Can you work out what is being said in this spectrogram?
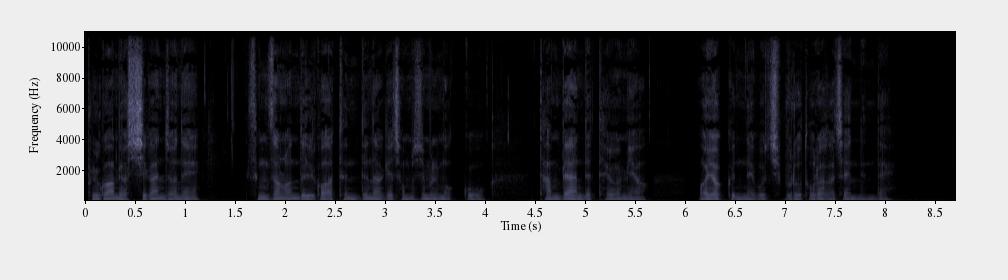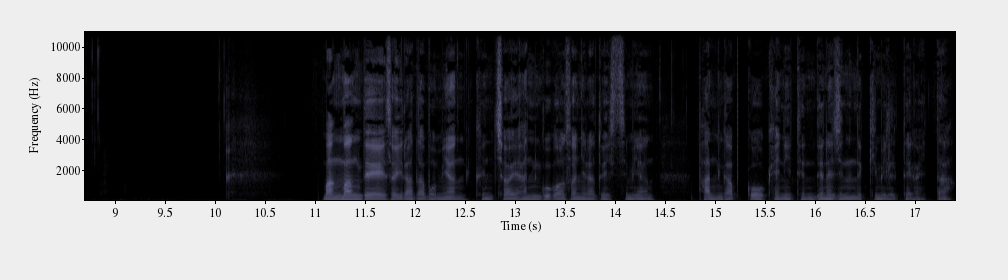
불과 몇 시간 전에 승선원들과 든든하게 점심을 먹고 담배 한 대 태우며 어여 끝내고 집으로 돌아가자 했는데 망망대해에서 일하다 보면 근처에 한국 어선이라도 있으면 반갑고 괜히 든든해지는 느낌이 들 때가 있다.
